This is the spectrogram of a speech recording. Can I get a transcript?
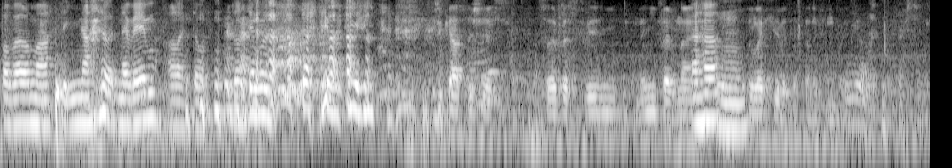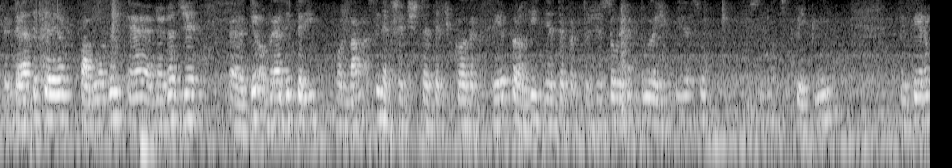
Pavel má stejný názor, nevím, ale to, to, si, mu, to si musí říct. Říká se, že co je bez chvění, není pevné. Aha. V tuhle chvíli to tady funguje. Já se chtěl jenom Pavlovi eh, dodat, že eh, ty obrazy, které on vám asi nepřečte teď, tak si je prohlídněte, protože jsou jednak důležité, jsou myslím, moc pěkný. Jsem si jenom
